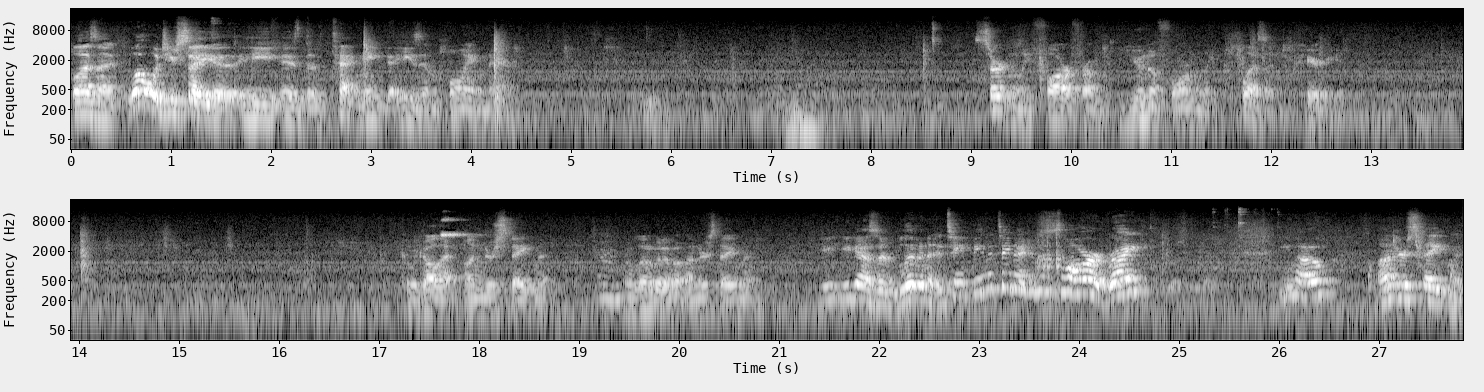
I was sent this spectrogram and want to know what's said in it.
pleasant. What would you say is, he is the technique that he's employing there? Certainly far from uniformly pleasant, period. Can we call that understatement? Mm. A little bit of an understatement. You, you guys are living a teen, being a teenager. This is hard, right? You know, understatement.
